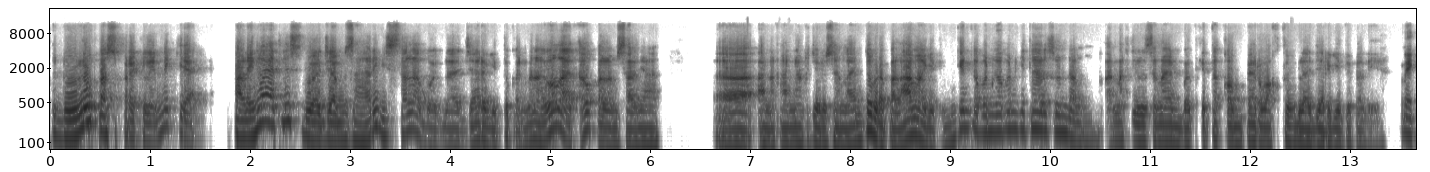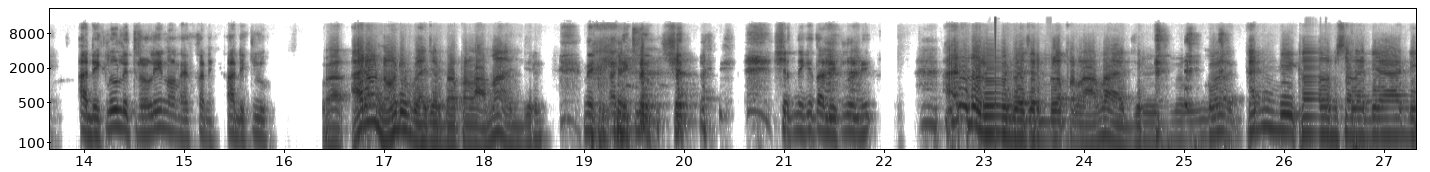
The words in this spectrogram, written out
dulu pas preklinik ya paling nggak at least dua jam sehari bisa lah buat belajar gitu kan. Mana gue nggak tahu kalau misalnya anak-anak jurusan lain tuh berapa lama gitu. Mungkin kapan-kapan kita harus undang anak jurusan lain buat kita compare waktu belajar gitu kali ya. Nick adik lu literally non nih adik lu. Well I don't know dia belajar berapa lama anjir. Nick adik lu. Shit. Shit nih kita adik lu nih I don't know dia belajar berapa lama anjir. Gue kan di kalau misalnya dia di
